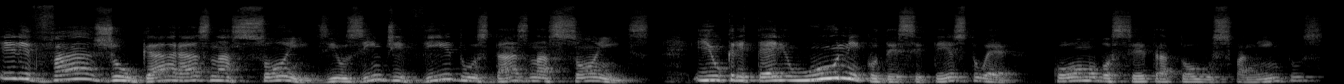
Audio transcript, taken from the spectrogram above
ele vá julgar as nações e os indivíduos das nações. E o critério único desse texto é como você tratou os famintos,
